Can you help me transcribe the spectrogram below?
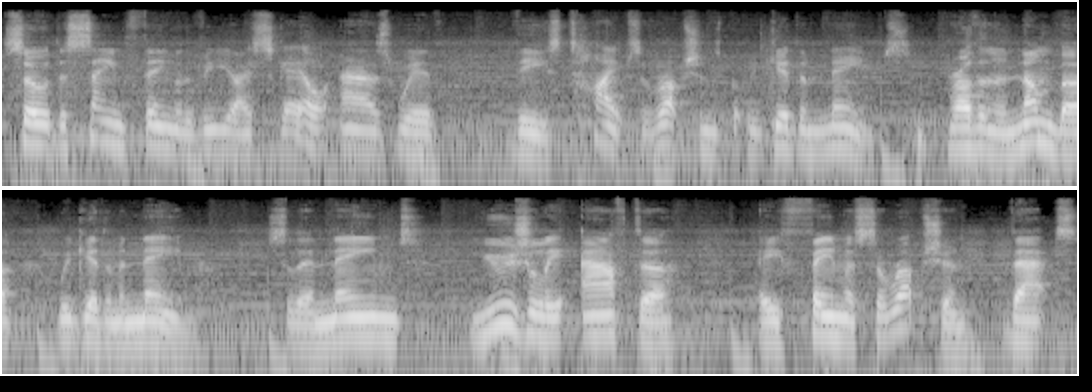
So the same thing with the VEI scale as with these types of eruptions, but we give them names. Rather than a number, we give them a name. So they're named usually after a famous eruption that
